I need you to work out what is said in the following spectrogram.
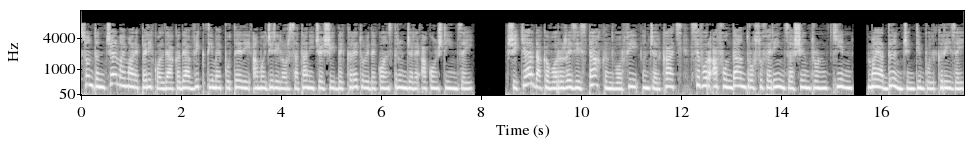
sunt în cel mai mare pericol de a cădea victime puterii amăgirilor satanice și decretului de constrângere a conștiinței. Și chiar dacă vor rezista când vor fi încercați, se vor afunda într-o suferință și într-un chin mai adânci în timpul crizei,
